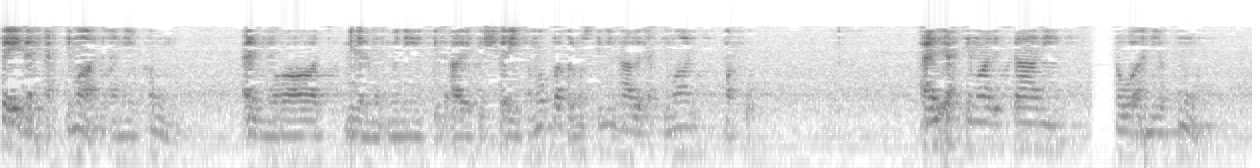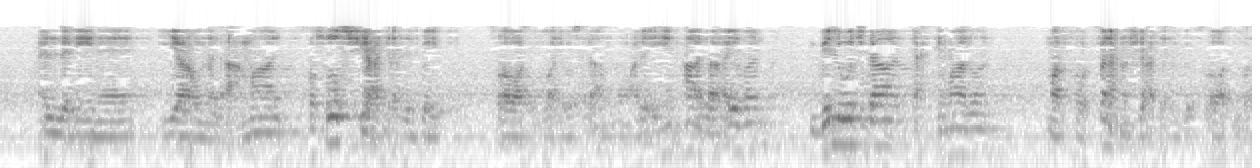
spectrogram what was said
فإذا احتمال أن يكون المراد من المؤمنين في الآية الشريفة مطلق المسلمين هذا الاحتمال مرفوض الاحتمال الثاني هو أن يكون الذين يرون الأعمال خصوص شيعة أهل البيت صلوات الله وسلامه عليهم. هذا أيضا بالوجدان احتمال مرفوع. فنحن شيعة أهل البيت صلوات الله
